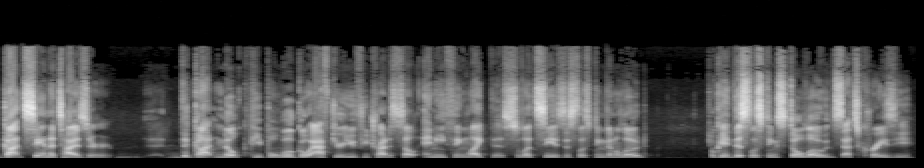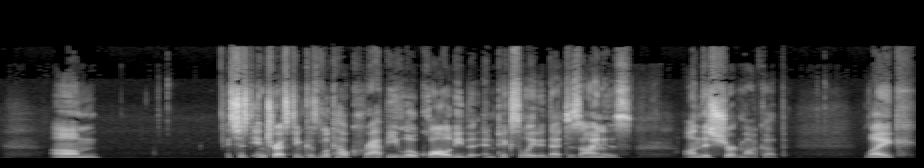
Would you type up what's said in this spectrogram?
got sanitizer. The got milk people will go after you if you try to sell anything like this. So let's see, is this listing going to load? Okay, this listing still loads. That's crazy. Um, it's just interesting because look how crappy, low quality the, and pixelated that design is on this shirt mock-up. Like,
